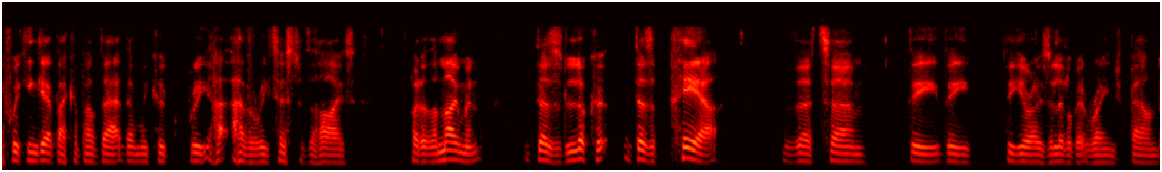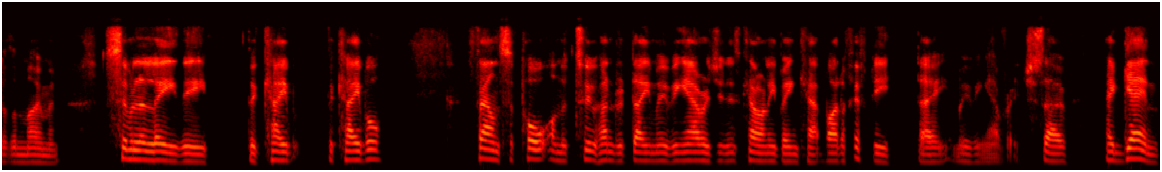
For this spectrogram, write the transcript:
If we can get back above that, then we could ha have a retest of the highs. But at the moment, it does look at, it does appear that um, the the the euro is a little bit range bound at the moment. Similarly, the the cable the cable found support on the 200-day moving average and is currently being capped by the 50-day moving average. So again,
